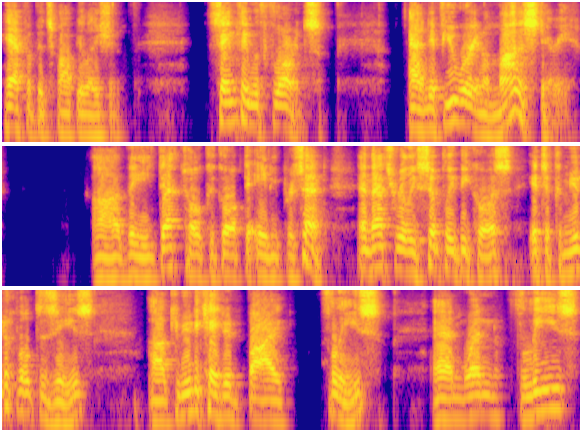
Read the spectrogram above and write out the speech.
half of its population. Same thing with Florence. And if you were in a monastery, uh, the death toll could go up to 80%. And that's really simply because it's a communicable disease, uh, communicated by fleas. And when fleas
